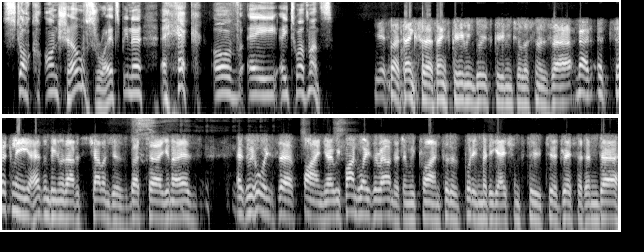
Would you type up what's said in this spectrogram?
stock on shelves, Roy. It's been a, a heck of a, a 12 months. Yes, no, thanks. Uh, thanks. Good evening, Bruce. Good evening to listeners. Uh, no, it certainly hasn't been without its challenges, but uh, you know, as as we always uh, find, you know, we find ways around it, and we try and sort of put in mitigations to to address it. And uh,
